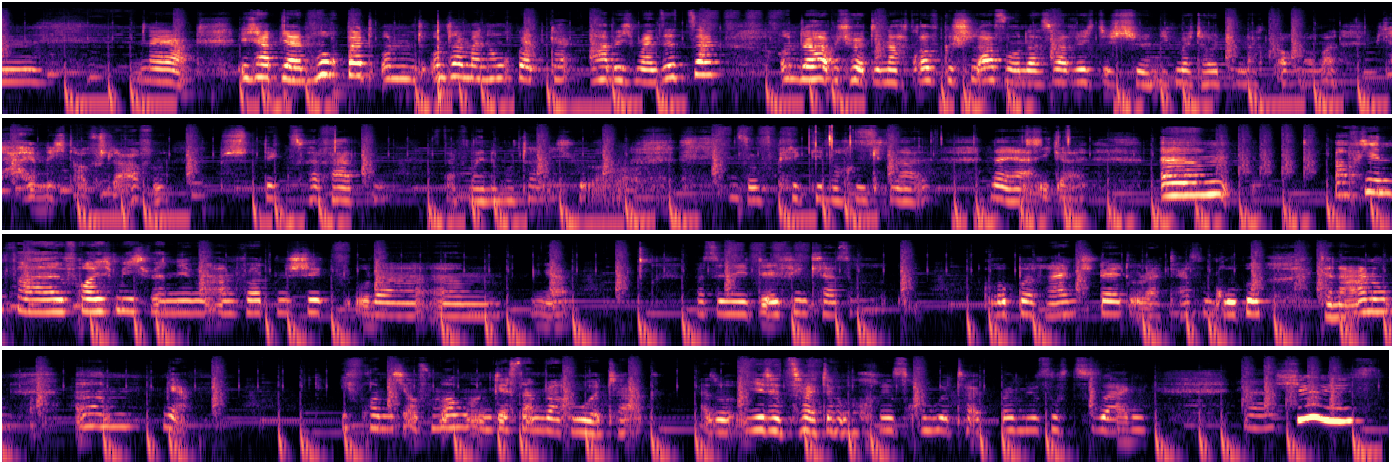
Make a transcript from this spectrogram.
naja, ich habe ja ein Hochbett und unter mein Hochbett habe ich meinen Sitzsack und da habe ich heute Nacht drauf geschlafen und das war richtig schön. Ich möchte heute Nacht auch nochmal wieder heimlich drauf schlafen. Bestimmt verraten. Das darf meine Mutter nicht hören. Sonst kriegt die noch einen Knall. Naja, egal. Ähm, auf jeden Fall freue ich mich, wenn ihr mir Antworten schickt oder ähm, ja, was in die Delfin-Klasse-Gruppe reinstellt oder Klassengruppe, keine Ahnung. Ähm, ja, ich freue mich auf morgen und gestern war Ruhetag. Also jede zweite Woche ist Ruhetag bei mir sozusagen. Ja, tschüss.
